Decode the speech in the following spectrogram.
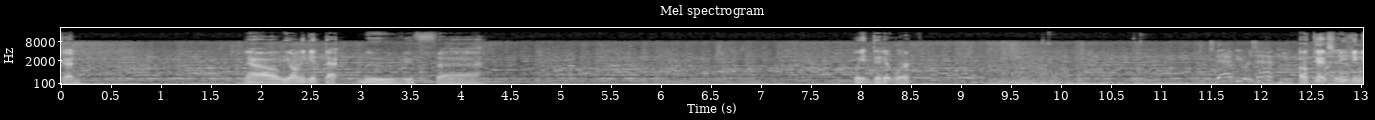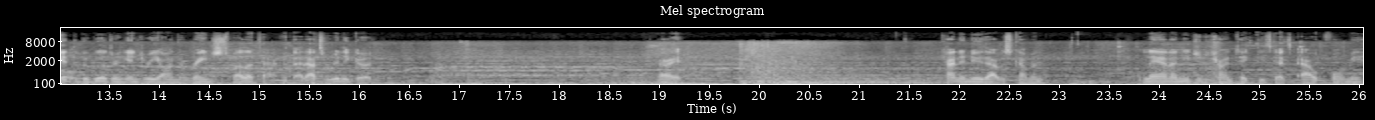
Good. Now, we only get that move if, uh... Wait, did it work? Stab you or zap you. Okay, so you can get the bewildering injury on the ranged spell attack with that. That's really good. Alright. Kinda knew that was coming. Lann, I need you to try and take these guys out for me.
